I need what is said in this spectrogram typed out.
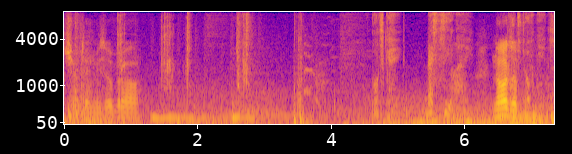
Hováček, ten mi zobral. Počkej, nestřílej. No to, dovnitř.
